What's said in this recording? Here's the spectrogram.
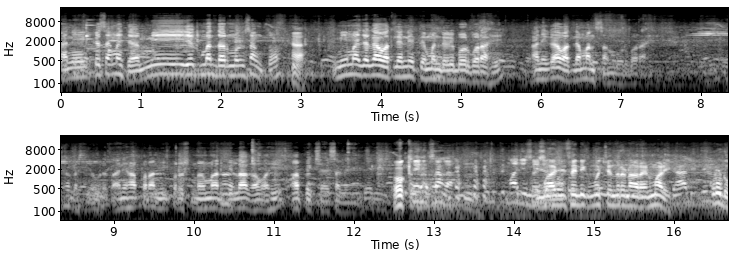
आणि कसं आहे माहिती आहे मी एक मतदार म्हणून सांगतो हा. मी माझ्या गावातल्या नेते मंडळी बरोबर आहे आणि गावातल्या माणसांबरोबर आहे. झालंच एवढंच. आणि हा पण प्रश्न मार्गी लागावा ही अपेक्षा आहे सगळ्यांची. ओके. सांगा. माझी सही. माजी सैनिक मच्छिंद्र नारायण माळी. कुरडू.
